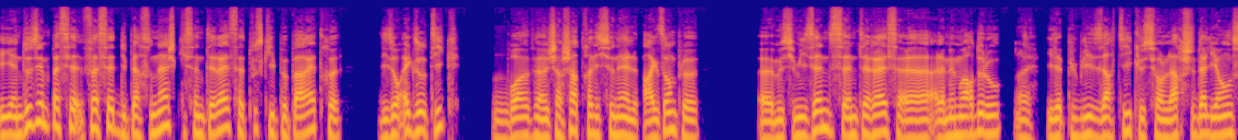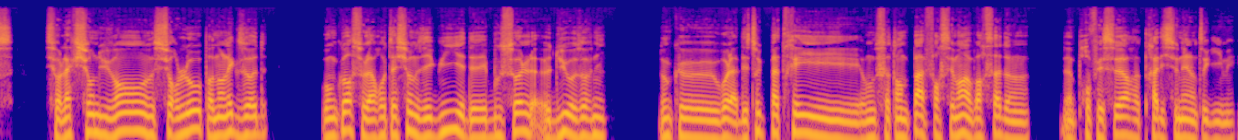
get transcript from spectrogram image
Et il y a une deuxième facette du personnage qui s'intéresse à tout ce qui peut paraître, disons, exotique Mm. pour un, un chercheur traditionnel. Par exemple, euh, Monsieur Mycène s'intéresse à, la- à la mémoire de l'eau. Ouais. Il a publié des articles sur l'Arche d'Alliance, sur l'action du vent sur l'eau pendant l'Exode, ou encore sur la rotation des aiguilles et des boussoles euh, dues aux ovnis. Donc euh, voilà, des trucs pas très... On ne s'attend pas forcément à voir ça d'un professeur traditionnel, entre guillemets.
